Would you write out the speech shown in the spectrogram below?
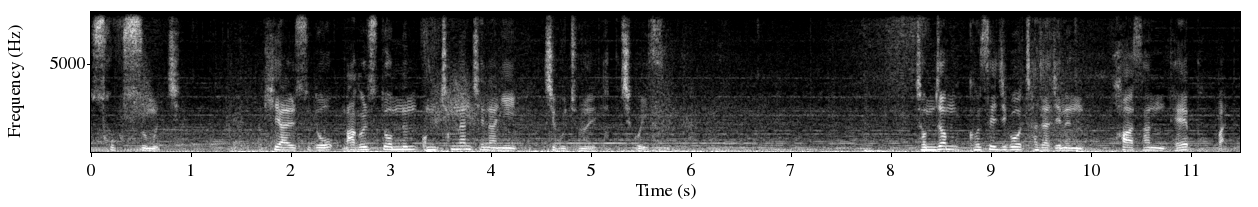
속수무책 피할 수도 막을 수도 없는 엄청난 재난이 지구촌을 덮치고 있습니다. 점점 거세지고 잦아지는 화산 대폭발.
